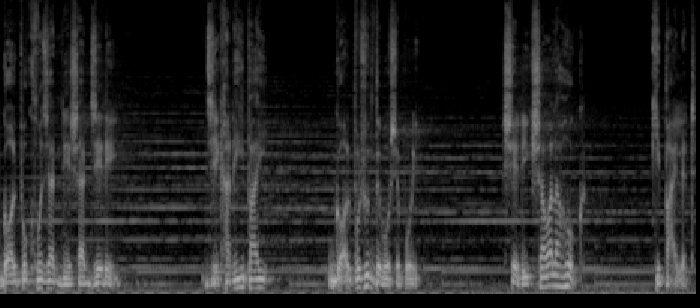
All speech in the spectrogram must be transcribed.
গল্প খোঁজার নেশার জেরেই যেখানেই পাই গল্প শুনতে বসে পড়ি। সে রিক্সাওয়ালা হোক কি পাইলট।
